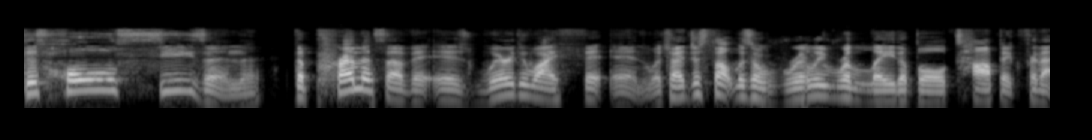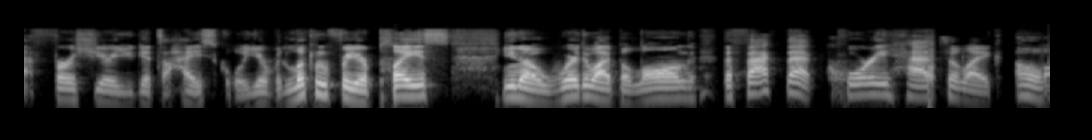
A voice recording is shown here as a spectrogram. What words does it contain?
this whole season. The premise of it is where do I fit in, which I just thought was a really relatable topic for that first year you get to high school. You're looking for your place, you know, where do I belong? The fact that Corey had to like, oh,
